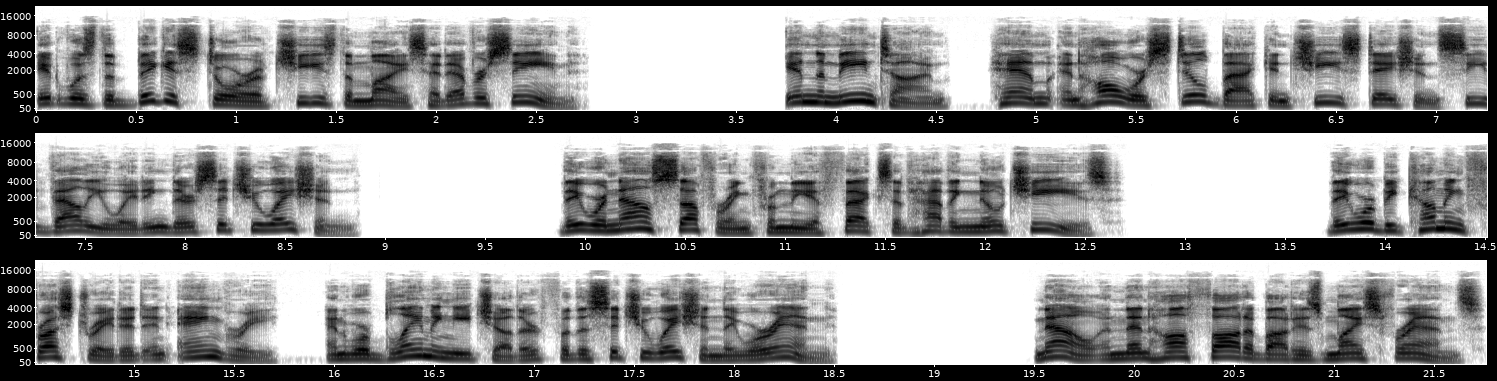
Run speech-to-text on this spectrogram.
It was the biggest store of cheese the mice had ever seen. In the meantime, Hem and Haw were still back in Cheese Station C evaluating their situation. They were now suffering from the effects of having no cheese. They were becoming frustrated and angry, and were blaming each other for the situation they were in. Now and then Haw thought about his mice friends.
